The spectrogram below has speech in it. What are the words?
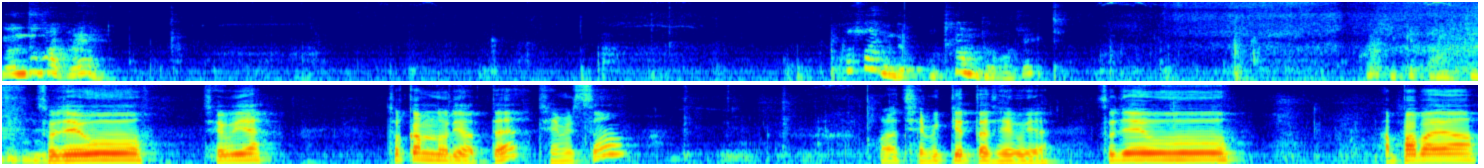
연두부라 그래. 근데 어떻게 하면 들어가지? 그럴 수 있겠다. 뒤집으면. 소재우 재우야 촉감놀이 어때? 재밌어? 와 재밌겠다 재우야 소재우 아빠 봐요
